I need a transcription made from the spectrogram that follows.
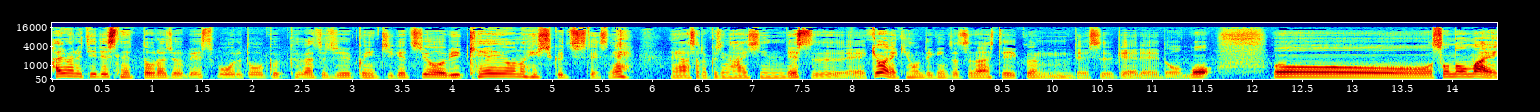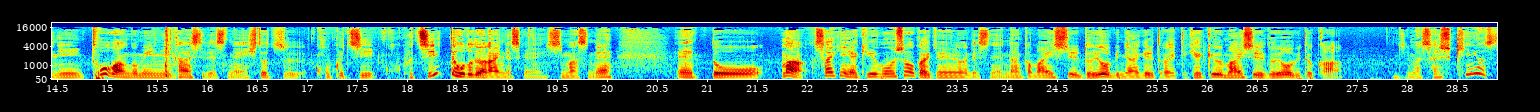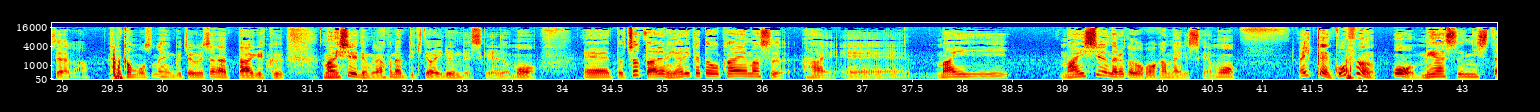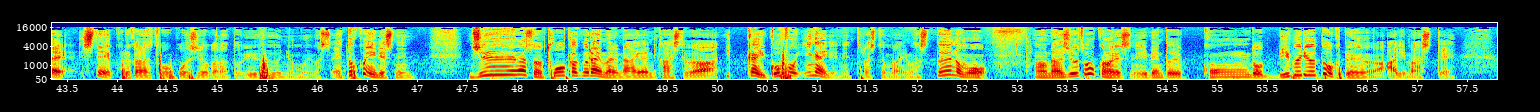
はい、マルティです。ネットラジオベースボールトーク9月19日月曜日、慶応の必宿日ですね。え朝6時の配信です、えー今日はね、基本的に雑談していくんですけれども、その前に、当番組に関してですね、一つ告知、告知？ってほどではないんですけどね、しますね。えっと、まあ、最近野球本紹介というのをですね、なんか毎週土曜日にあげるとか言って、結局毎週土曜日とか、まあ、最初金曜って言ってたかなんかもうその辺ぐちゃぐちゃになった挙句毎週でもなくなってきてはいるんですけれども、えっ、と、ちょっとあれのやり方を変えます。はい。えー、毎、毎週になるかどうかわかんないですけども、1回5分を目安にしたいして、これから投稿しようかなというふうに思います。え特にですね、10月の10日ぐらいまでの間に関しては、1回5分以内でね、撮らせてもらいます。というのも、あの、ラジオトークのですね、イベントで今度、ビブリオトークというのがありまして、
